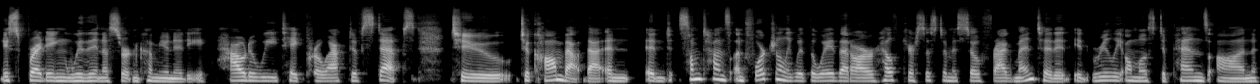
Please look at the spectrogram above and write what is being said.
is spreading within a certain community. How do we take proactive steps to to combat that? And and sometimes unfortunately with the way that our healthcare system is so fragmented it, it really almost depends on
